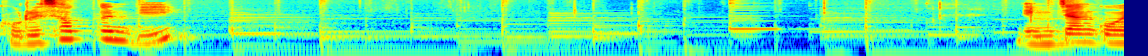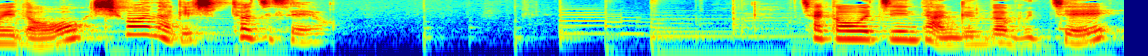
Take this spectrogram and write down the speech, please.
고루 섞은 뒤 냉장고에 넣어 시원하게 식혀주세요. 차가워진 당근과 무채,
